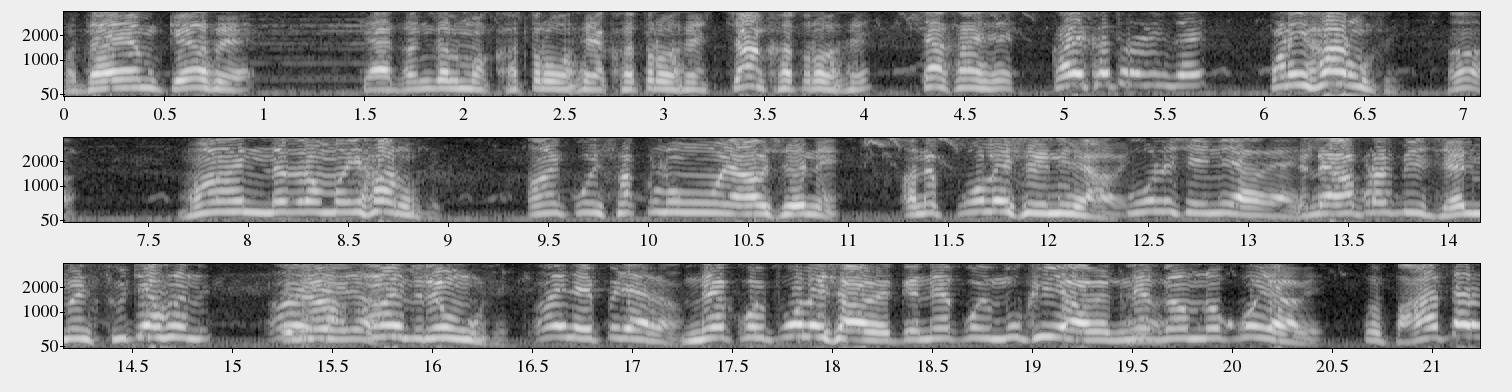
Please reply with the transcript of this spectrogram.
બધા એમ કે છે કે આ જંગલમાં ખતરો છે ખતરો છે ચા ખતરો છે? ચા ખાય છે? કઈ ખતરો નહીં જાય પણ એ હારું છે. હા. માણસની નજરમાં એ હારું છે. અહીં કોઈ સકલું આવશે ને અને પોલીસ નહીં આવે. પોલીસ નહીં આવે. એટલે આપણે બી જેલમાં છૂટ્યા છે ને રહેવું છે. ને કોઈ પોલીસ આવે કે ને કોઈ મુખી આવે ને. ગામનો કોઈ આવે. કોઈ ભાતાર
